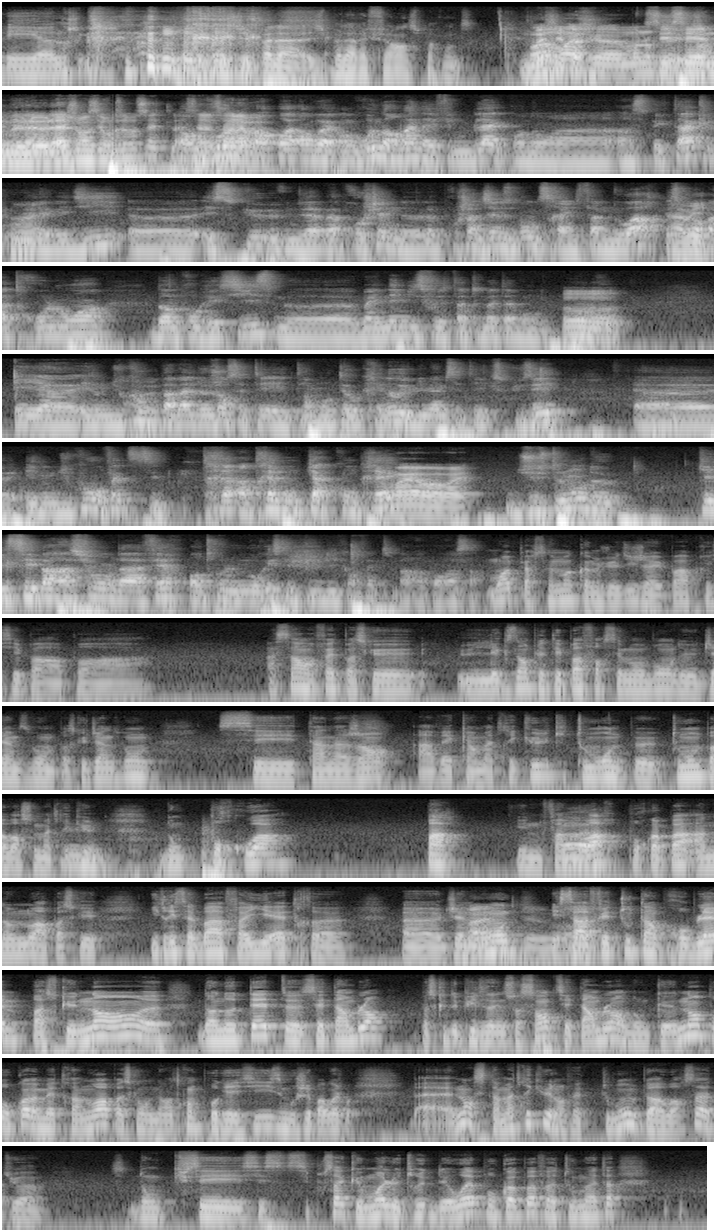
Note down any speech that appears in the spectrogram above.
Et euh, non, je- j'ai pas la j'ai pas la référence par contre. Moi, moi, je- moi non C'est la l'agent 007 là, en, ça gros, ça a rien à voir. en- ouais, en- ouais, en gros, Norman avait fait une blague pendant un, un spectacle où Ouais. il avait dit euh, Est-ce que la, la prochaine, le prochain James Bond sera une femme noire? Est-ce Ah qu'on oui. va trop loin dans le progressisme euh, My name is Fatoumata Bond. en Mhm. gros. Et, euh, et donc, du coup, Ah ouais. pas mal de gens s'étaient étaient montés au créneau et lui-même s'était excusé. Euh, et donc, du coup, en fait, c'est très, un très bon cas concret, Ouais, ouais, ouais. justement, de quelle séparation on a à faire entre l'humoriste et le public, en fait, par rapport à ça. Moi, personnellement, comme je le dis, j'avais pas apprécié par rapport à, à ça, en fait, parce que l'exemple n'était pas forcément bon de James Bond. Parce que James Bond, c'est un agent avec un matricule qui tout le monde peut, tout le monde peut avoir ce matricule. Donc, pourquoi pas une femme Ouais. noire Pourquoi pas un homme noir? Parce que Idris Elba a failli être euh, euh, James Ouais, Bond et ça a fait tout un problème parce que non, euh, dans nos têtes, euh, c'est un blanc. Parce que depuis les années 60, c'est un blanc. Donc euh, non, pourquoi va mettre un noir? Parce qu'on est en train de progressisme ou je sais pas quoi. Bah, non, c'est un matricule en fait. Tout le monde peut avoir ça, tu vois. Donc c'est c'est- c'est pour ça que moi, le truc de ouais, pourquoi pas Fatoumata?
